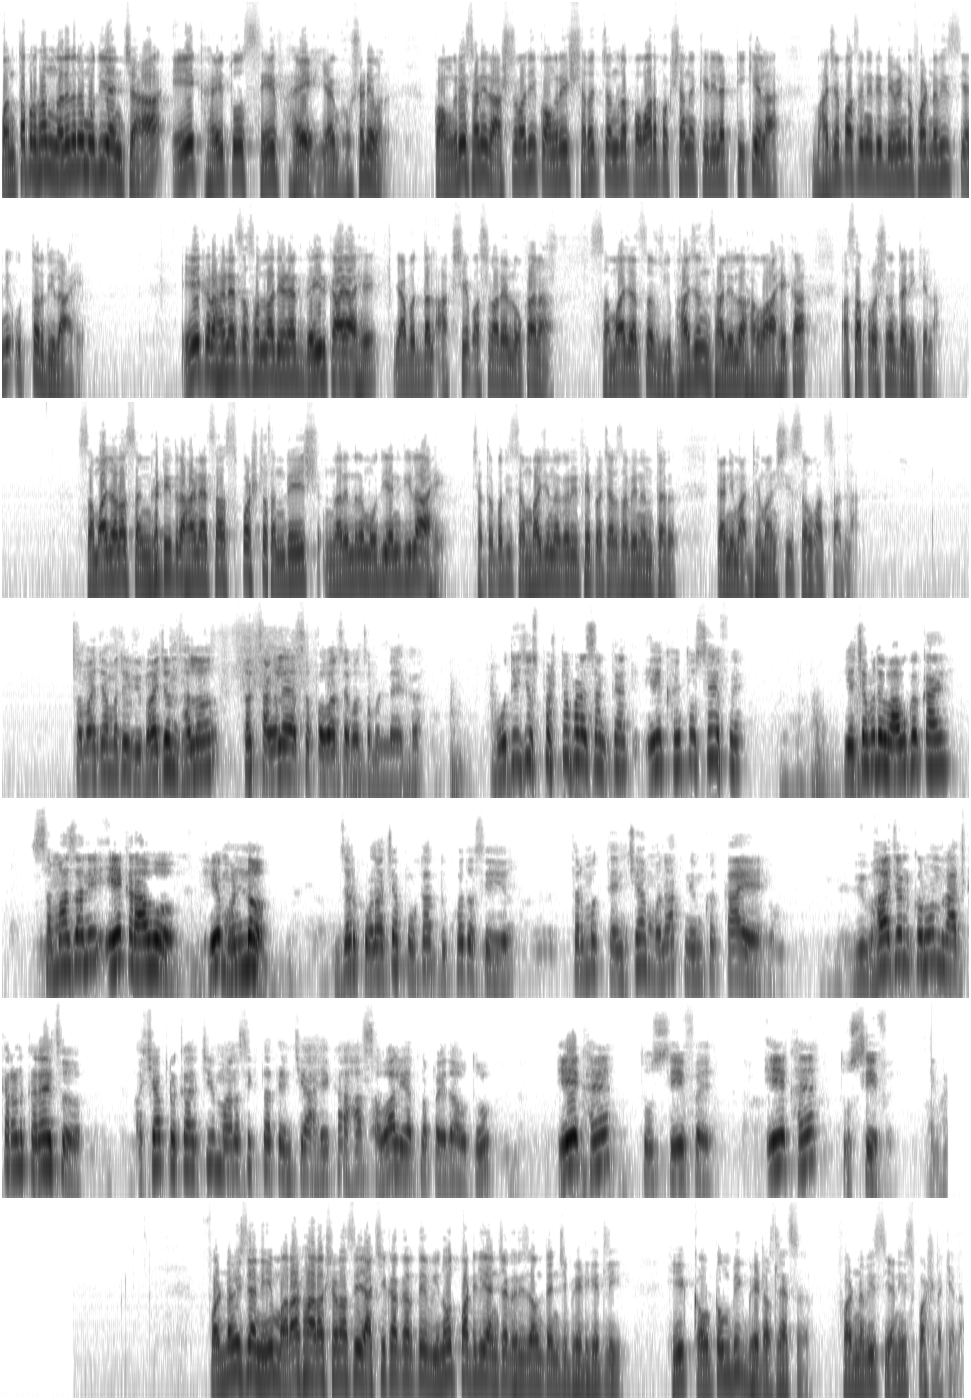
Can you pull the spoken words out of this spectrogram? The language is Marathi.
पंतप्रधान नरेंद्र मोदी यांच्या एक है तो सेफ है या घोषणेवर काँग्रेस आणि राष्ट्रवादी काँग्रेस शरदचंद्र पवार पक्षानं केलेल्या टीकेला भाजपाचे नेते देवेंद्र फडणवीस यांनी उत्तर दिलं आहे. एक राहण्याचा सल्ला देण्यात गैर काय आहे याबद्दल आक्षेप असणाऱ्या लोकांना समाजाचं विभाजन झालेलं हवं आहे का असा प्रश्न त्यांनी केला. समाजाला संघटित राहण्याचा स्पष्ट संदेश नरेंद्र मोदी यांनी दिला आहे. छत्रपती संभाजीनगर इथे प्रचारसभेनंतर त्यांनी माध्यमांशी संवाद साधला. समाजामध्ये विभाजन झालं तर चांगलं आहे असं पवार साहेबांचं म्हणणं आहे का? मोदीजी स्पष्टपणे सांगतात एक आहे तो सेफ आहे. याच्यामध्ये वावगं काय? समाजाने एक राहावं हे म्हणणं जर कोणाच्या पोटात दुखत असेल तर मग त्यांच्या मनात नेमकं काय आहे? विभाजन करून राजकारण करायचं अशा प्रकारची मानसिकता त्यांची आहे का? हा सवाल यातनं पैदा होतो. एक है तो सेफ है एक है तो सेफ है फडणवीस यांनी मराठा आरक्षणाचे याचिकाकर्ते विनोद पाटील यांच्या घरी जाऊन त्यांची भेट घेतली. ही कौटुंबिक भेट असल्याचं फडणवीस यांनी स्पष्ट केलं.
